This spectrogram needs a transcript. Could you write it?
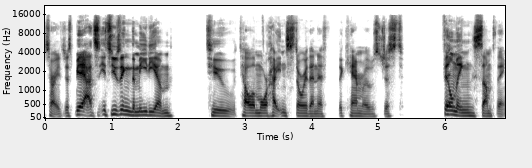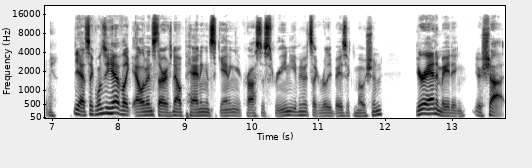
sorry just yeah it's it's using the medium to tell a more heightened story than if the camera was just filming something Yeah, it's like once you have like elements that are now panning and scanning across the screen, even if it's like really basic motion, you're animating your shot.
